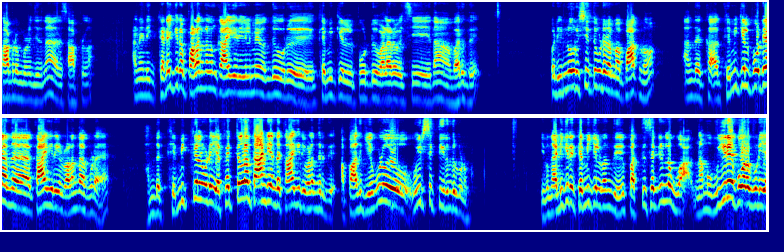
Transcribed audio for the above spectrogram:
சாப்பிட முடிஞ்சதுன்னா அதை சாப்பிட்லாம். ஆனால் இன்னைக்கு கிடைக்கிற பழங்களும் காய்கறிகளுமே வந்து ஒரு கெமிக்கல் போட்டு வளர வச்சு தான் வருது. பட் இன்னொரு விஷயத்தை கூட நம்ம பார்க்கணும். அந்த கா கெமிக்கல் போட்டே அந்த காய்கறிகள் வளர்ந்தா கூட அந்த கெமிக்கலோட எஃபெக்ட் எல்லாம் தாண்டி அந்த காய்கறி வளர்ந்துருக்கு. அப்போ அதுக்கு எவ்வளோ உயிர் சக்தி இருந்திருக்கணும்? இவங்க அடிக்கிற கெமிக்கல் வந்து பத்து செகண்டில் நம்ம உயிரே போகக்கூடிய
